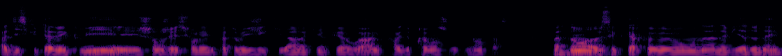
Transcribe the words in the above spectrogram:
à discuter avec lui et échanger sur les pathologies qu'il a, qu'il a pu avoir et le travail de prévention qu'il met en place. Maintenant, euh, c'est clair qu'on a un avis à donner.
